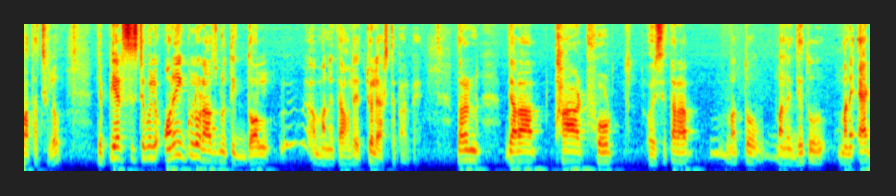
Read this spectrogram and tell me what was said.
কথা ছিল যে পিয়ার সিস্টেম হলে অনেকগুলো রাজনৈতিক দল মানে তাহলে চলে আসতে পারবে। ধরেন যারা থার্ড, ফোর্থ হয়েছে, তারা মাত্র মানে যেহেতু মানে এক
